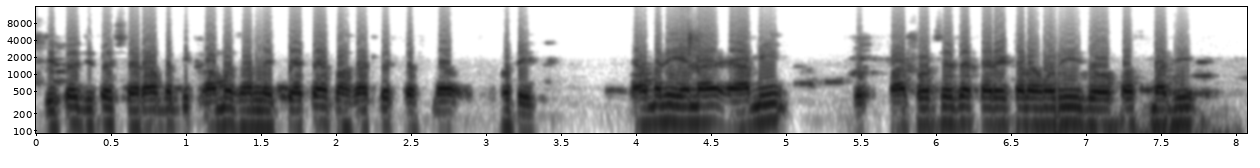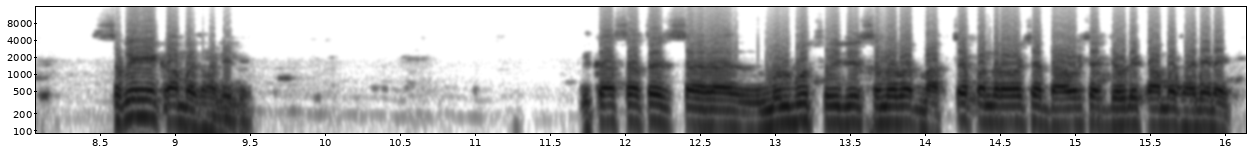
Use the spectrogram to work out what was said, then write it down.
जिथं जिथं शहरामध्ये कामं झाले त्या त्या भागातले प्रश्न होते. त्यामध्ये येणार आम्ही पाच वर्षाच्या कार्यकालामध्ये जवळपास माझी सगळे हे कामं झालेले. आहेत. विकासाच्या मूलभूत सुविधेसंदर्भात मागच्या पंधरा वर्षात दहा वर्षात जेवढे कामं झाले नाहीत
